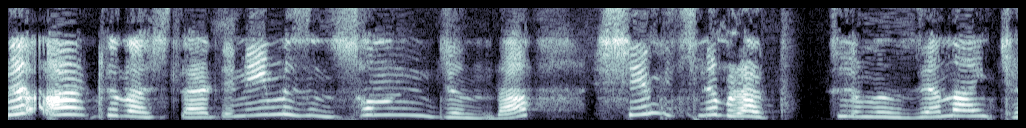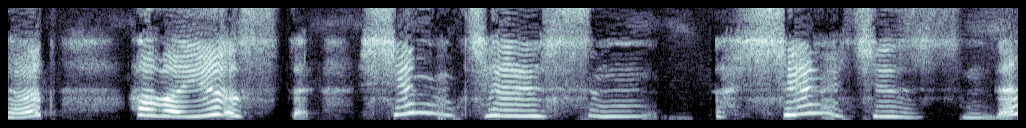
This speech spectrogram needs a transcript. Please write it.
Ve arkadaşlar deneyimizin sonucunda şişenin içine bıraktığımız yanan kağıt havayı ısıtır. Şişenin içerisinde, şişenin içerisinde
